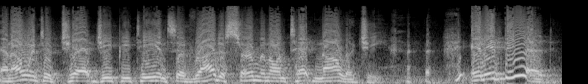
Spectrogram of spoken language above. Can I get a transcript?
And I went to chat GPT and said, write a sermon on technology. and it did.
